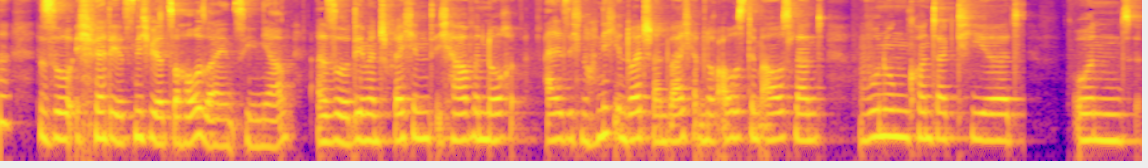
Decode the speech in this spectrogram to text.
so, ich werde jetzt nicht wieder zu Hause einziehen, ja. Also dementsprechend, ich habe noch, als ich noch nicht in Deutschland war, ich habe noch aus dem Ausland Wohnungen kontaktiert und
